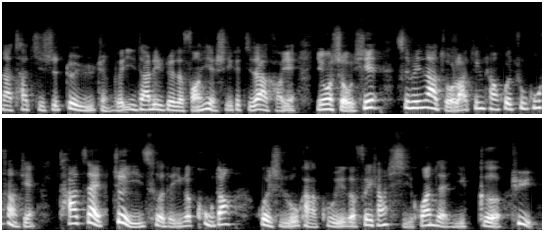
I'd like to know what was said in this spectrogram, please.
那他其实对于整个意大利队的防线是一个极大考验。因为首先，斯皮纳佐拉经常会助攻上前，他在这一侧的一个空当会是卢卡库一个非常喜欢的一个区域。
